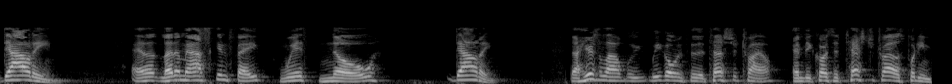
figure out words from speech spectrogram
doubting. And let him ask in faith with no doubting. Now, here's a lot. We, we go into the test or trial, and because the test or trial is putting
